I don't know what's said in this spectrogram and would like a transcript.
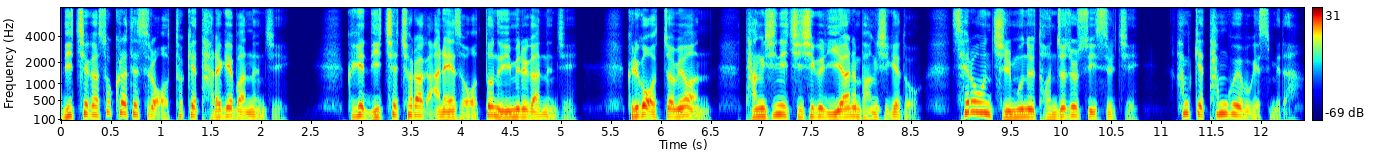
니체가 소크라테스를 어떻게 다르게 봤는지, 그게 니체 철학 안에서 어떤 의미를 갖는지, 그리고 어쩌면 당신이 지식을 이해하는 방식에도 새로운 질문을 던져줄 수 있을지 함께 탐구해 보겠습니다.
